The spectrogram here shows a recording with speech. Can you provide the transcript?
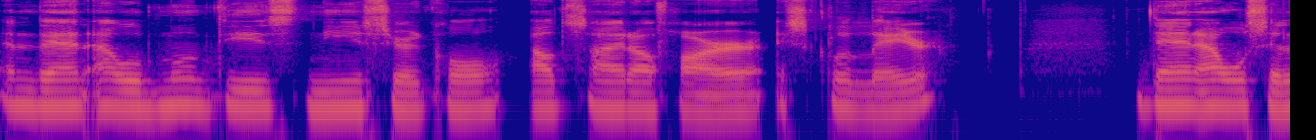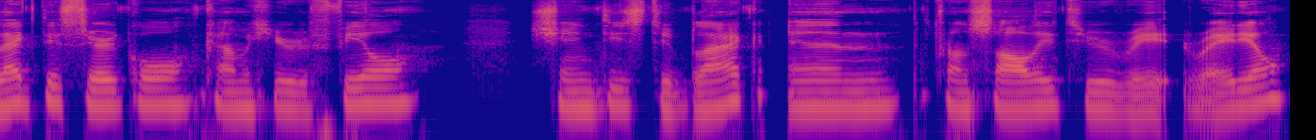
And then I will move this new circle outside of our exclude layer. Then I will select this circle, come here to fill, change this to black and from solid to radial.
